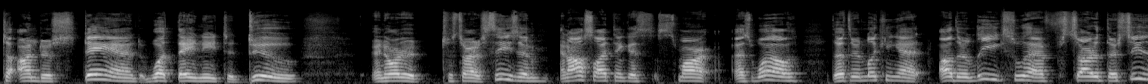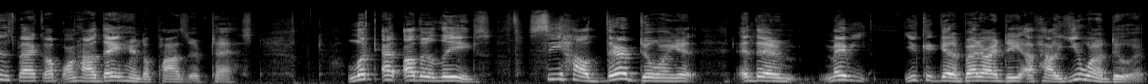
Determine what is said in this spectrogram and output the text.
to understand what they need to do in order to start a season. And also, I think it's smart as well that they're looking at other leagues who have started their seasons back up on how they handle positive tests. Look at other leagues, see how they're doing it, and then maybe you could get a better idea of how you want to do it.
